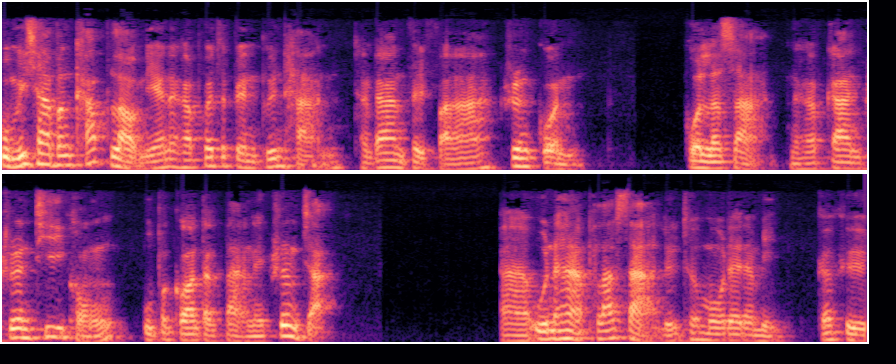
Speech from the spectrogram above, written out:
กลุ่มวิชาบังคับเหล่านี้นะครับ ก็จะเป็นพื้นฐานทางด้านไฟฟ้า เครื่องกล กลศาสตร์นะครับ การเคลื่อนที่ของอุปกรณ์ต่างๆ ในเครื่องจักรอุณหภาพศาสตร์หรือเทอร์โมไดนามิกก็คือ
